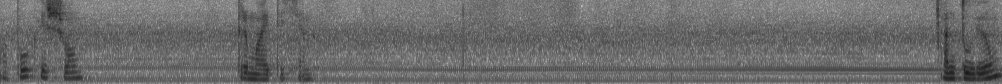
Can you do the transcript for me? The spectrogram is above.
А поки що тримайтеся. Антуріум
